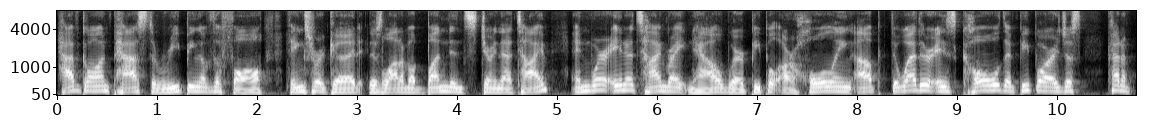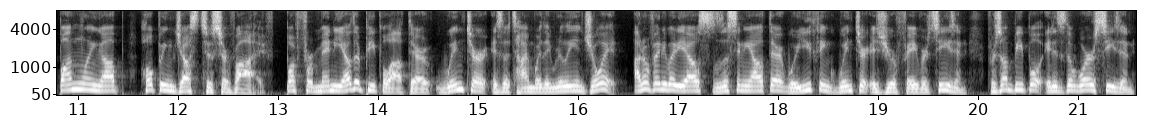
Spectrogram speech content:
have gone past the reaping of the fall. Things were good. There's a lot of abundance during that time. And we're in a time right now where people are holding up. The weather is cold and people are just kind of bundling up, hoping just to survive. But for many other people out there, winter is a time where they really enjoy it. I don't know if anybody else listening out there where you think winter is your favorite season. For some people, it is the worst season.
